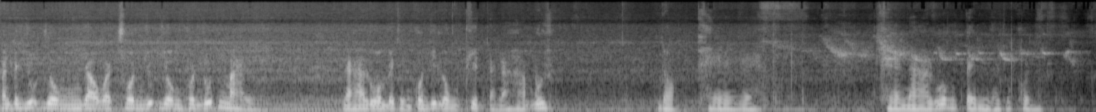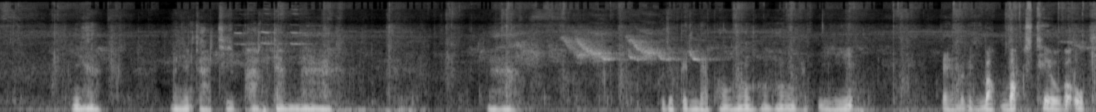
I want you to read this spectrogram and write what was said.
มันไปยุยงเยาวชน ยุยงคนรุ่นใหม่นะฮะรวมไปถึงคนที่หลงผิดนะครับอุ้ยดอกแครแคนาร่วงเต็มเลยทุกคนนี่ฮะบรรยากาศที่พักด้านหน้านะฮะก็จะเป็นแบบห้องห้องห้องห้องแบบนี้ แต่มันเป็นบ็อกบ็อกซ์เทลก็โอเค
